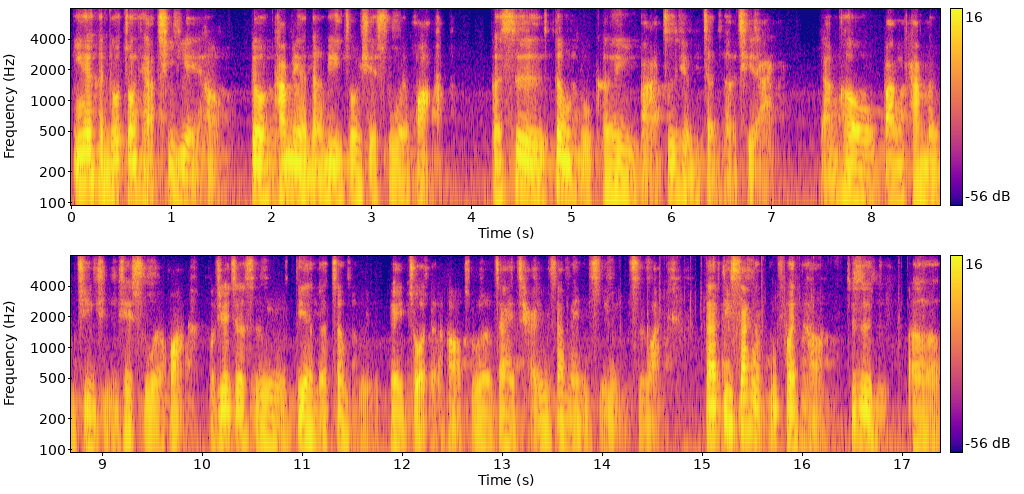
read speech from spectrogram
因为很多中小企业哈，就他没有能力做一些数位化，可是政府可以把资源整合起来。然后帮他们进行一些数位化，我觉得这是第二个政府可以做的哈。除了在财务上面的资源之外，那第三个部分哈，就是呃，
